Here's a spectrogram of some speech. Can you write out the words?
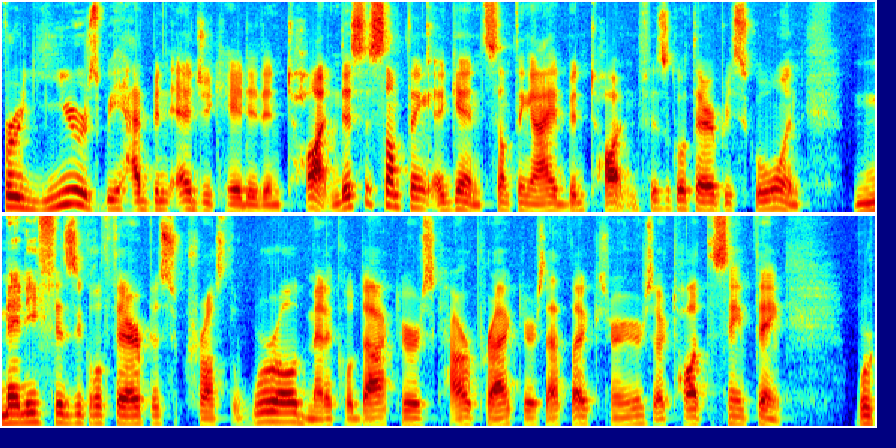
For years, we had been educated and taught, and this is something, again, something I had been taught in physical therapy school, and many physical therapists across the world, medical doctors, chiropractors, athletic trainers are taught the same thing. We're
